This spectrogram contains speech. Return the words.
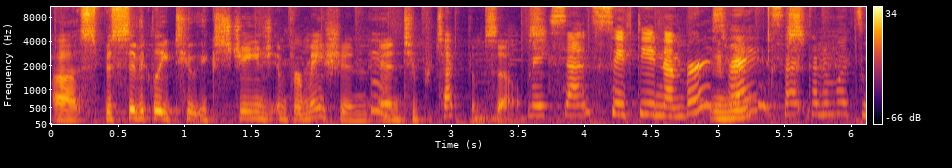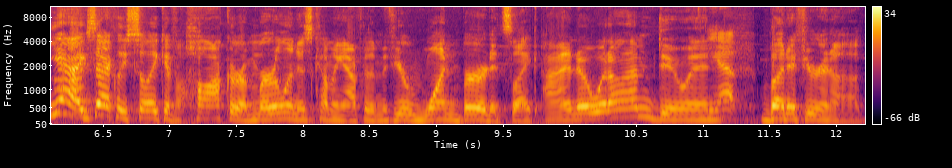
uh, specifically to exchange information and to protect themselves. Makes sense. Safety in numbers, right? Is that kind of what's going yeah, on? exactly. So like if a hawk or a merlin is coming after them, if you're one bird, it's like I know what I'm doing. Yep. But if you're in a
